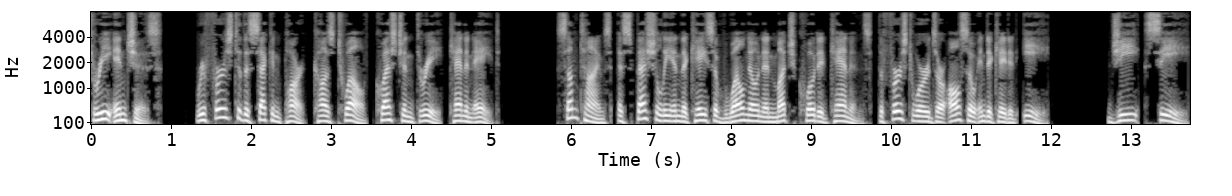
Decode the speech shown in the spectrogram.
3 inches refers to the second part, cause 12, question 3, canon 8. Sometimes, especially in the case of well-known and much quoted canons, the first words are also indicated, e. g. c.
